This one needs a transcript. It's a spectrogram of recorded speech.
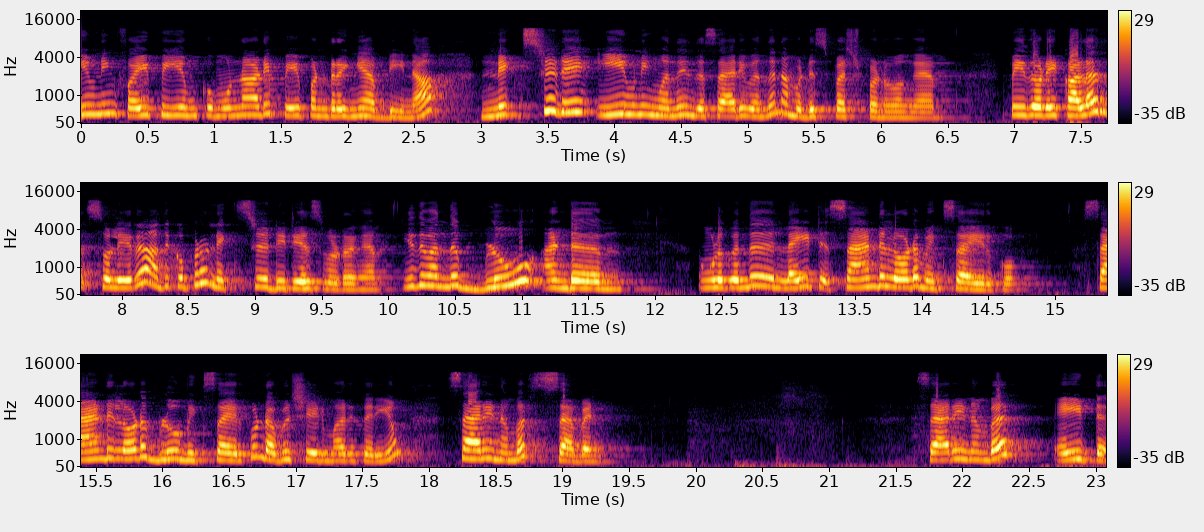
evening five பிஎம்க்கு முன்னாடி பே பண்ணுறீங்க அப்படின்னா நெக்ஸ்ட் டே ஈவினிங் வந்து இந்த சாரீ வந்து நம்ம டிஸ்பேச் பண்ணுவோங்க. இப்போ இதோடைய கலர் சொல்லிடுறேன். அதுக்கப்புறம் நெக்ஸ்ட் டீட்டெயில்ஸ் சொல்கிறேங்க இது வந்து ப்ளூ அண்டு um, உங்களுக்கு வந்து லைட் சாண்டிலோட மிக்ஸ் ஆகிருக்கும் சாண்டிலோட ப்ளூ மிக்ஸ் ஆகிருக்கும் டபுள் ஷேடு மாதிரி தெரியும். Saree number seven saree number eight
